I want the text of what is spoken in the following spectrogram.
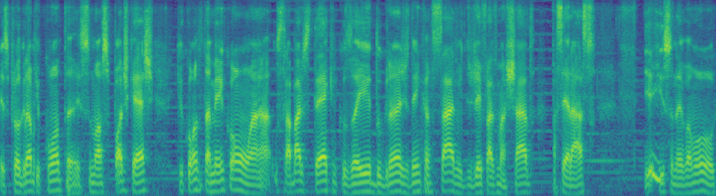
Esse programa que conta, esse nosso podcast, que conta também com a, os trabalhos técnicos aí do grande, do incansável DJ Flávio Machado, parceiraço. E é isso, né? Vamos,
